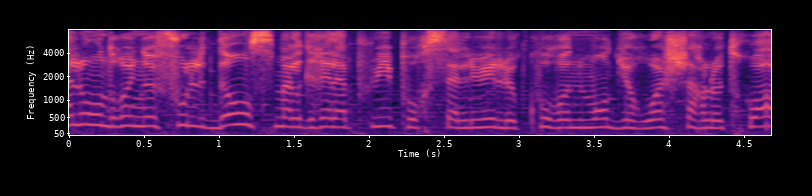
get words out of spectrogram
À Londres, une foule danse malgré la pluie pour saluer le couronnement du roi Charles III.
